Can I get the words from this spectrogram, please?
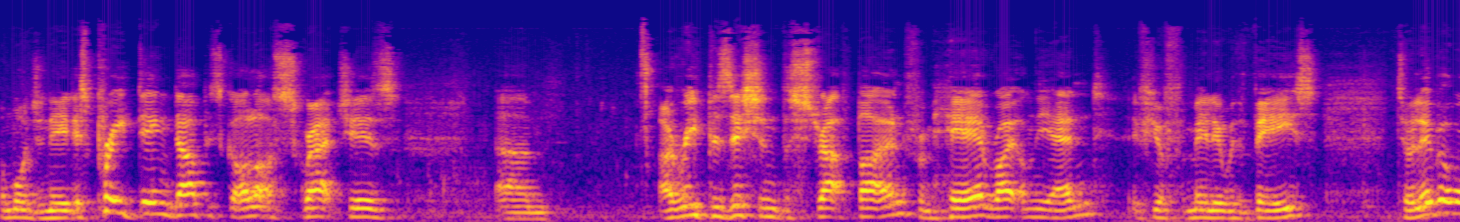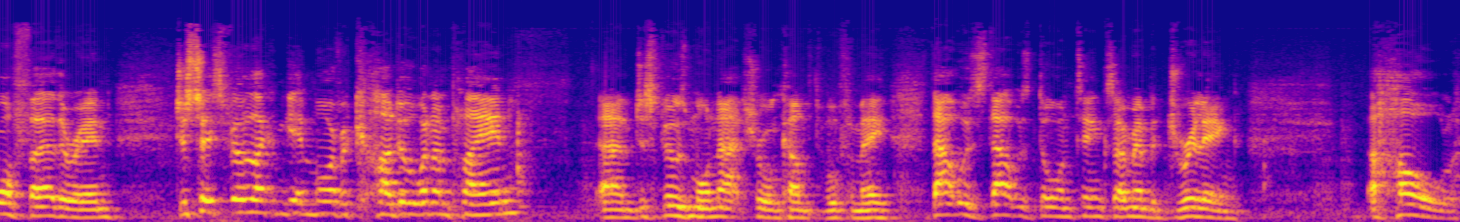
And What you need? It's pretty dinged up. It's got a lot of scratches. Um, I repositioned the strap button from here, right on the end, if you're familiar with V's to a little bit more further in, just so it feels like I'm getting more of a cuddle when I'm playing. Um, just feels more natural and comfortable for me. That was that was daunting because I remember drilling a hole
